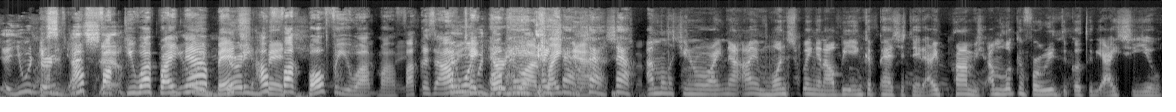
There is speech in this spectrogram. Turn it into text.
Yeah, you a dirty I'll bitch, Sal. fuck you up right You now, a bitch. I'll bitch. fuck both of you up, motherfuckers. I'll Hey, take both of you on hey, right Sal, now. Sal, Sal, I'm gonna let you know right now. I am one swing and I'll be incapacitated. I promise. I'm looking for a reason to go to the ICU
